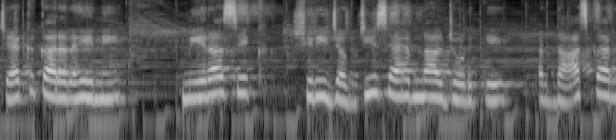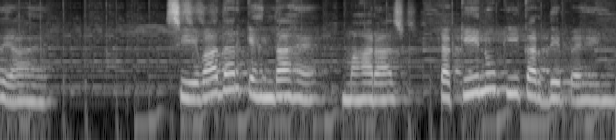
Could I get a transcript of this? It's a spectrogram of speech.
ਚੈੱਕ ਕਰ ਰਹੇ ਨੇ। ਮੇਰਾ ਸਿੱਖ ਸ੍ਰੀ ਜਪਜੀ ਸਾਹਿਬ ਨਾਲ ਜੁੜ ਕੇ ਅਰਦਾਸ ਕਰ ਰਿਹਾ ਹੈ। ਸੇਵਾਦਾਰ ਕਹਿੰਦਾ ਹੈ, ਮਹਾਰਾਜ, ਟਕੇ ਨੂੰ ਕੀ ਕਰਦੇ ਪਏ ਨੂੰ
